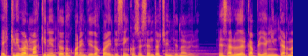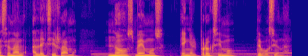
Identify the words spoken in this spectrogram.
Escriba al más 502 42 45 60 89. Le saluda el capellán internacional Alexis Ramos. Nos vemos en el próximo devocional.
